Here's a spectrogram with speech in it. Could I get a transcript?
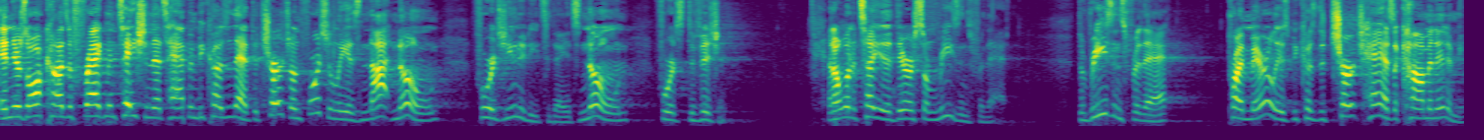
And there's all kinds of fragmentation that's happened because of that. The church, unfortunately, is not known for its unity today, it's known for its division. And I want to tell you that there are some reasons for that. The reasons for that primarily is because the church has a common enemy.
